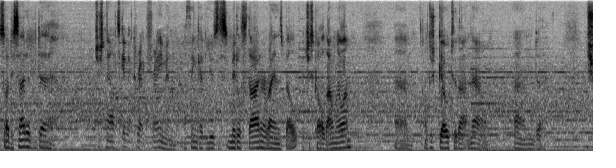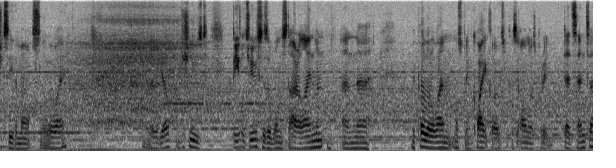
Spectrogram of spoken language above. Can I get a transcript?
So I decided uh, just now to get the correct framing. I think I'd use this middle star in Orion's belt, which is called Alnilam. Um, I'll just go to that now, and uh, you should see the mount slow away. And there we go. I just used Betelgeuse as a one-star alignment, and uh, my polar alignment must have been quite close because it almost put it dead centre.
